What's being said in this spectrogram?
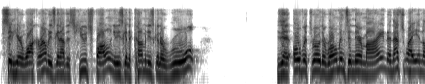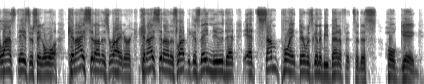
sit here and walk around, but he's going to have this huge following and he's going to come and he's going to rule. He's going to overthrow the Romans in their mind. And that's why in the last days they're saying, oh, well, can I sit on his right or can I sit on his left? Because they knew that at some point there was going to be benefit to this whole gig.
